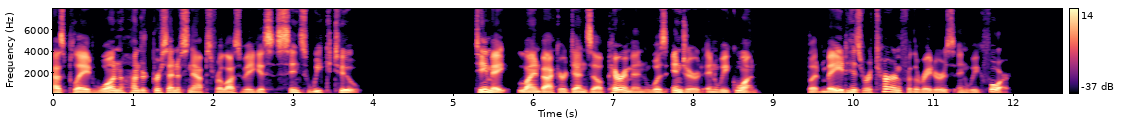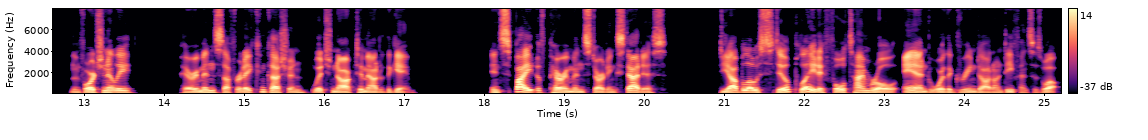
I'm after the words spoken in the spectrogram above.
has played 100% of snaps for Las Vegas since week 2 Teammate linebacker Denzel Perryman was injured in week one, but made his return for the Raiders in week four. Unfortunately, Perryman suffered a concussion, which knocked him out of the game. In spite of Perryman's starting status, Deablo still played a full time role and wore the green dot on defense as well.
